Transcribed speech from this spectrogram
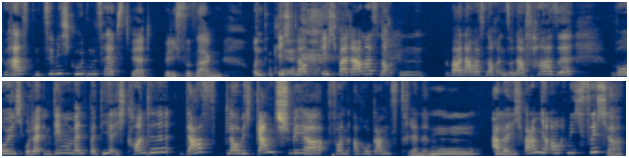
du hast einen ziemlich guten Selbstwert, würde ich so sagen. Und okay. ich glaube, ich war damals noch in, war damals noch in so einer Phase, wo ich, oder in dem Moment bei dir, ich konnte das, glaube ich, ganz schwer von Arroganz trennen. Mm, Aber mm. ich war mir auch nicht sicher.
